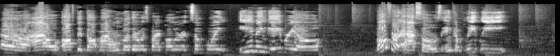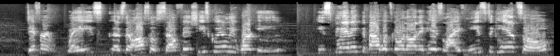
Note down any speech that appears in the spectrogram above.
uh, I often thought my own mother was bipolar at some point. Even Gabriel, both are assholes in completely different ways because they're also selfish. He's clearly working. He's panicked about what's going on in his life, needs to cancel.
